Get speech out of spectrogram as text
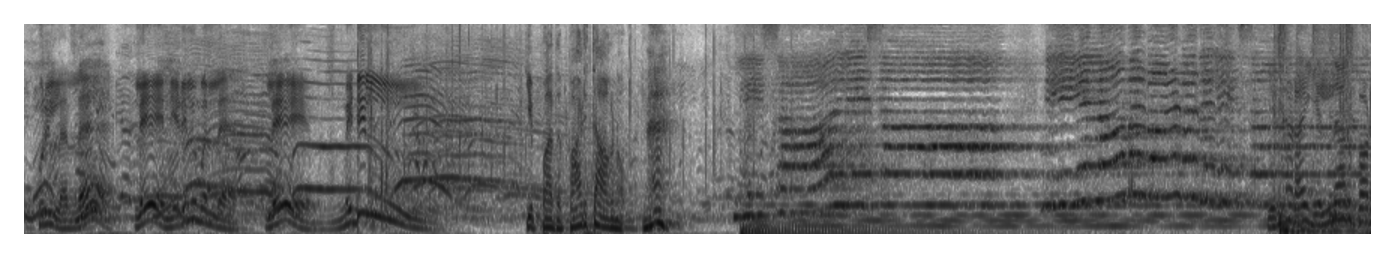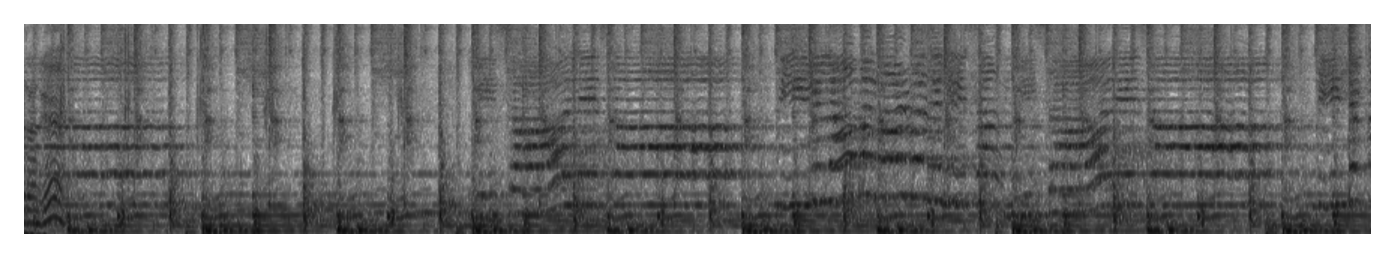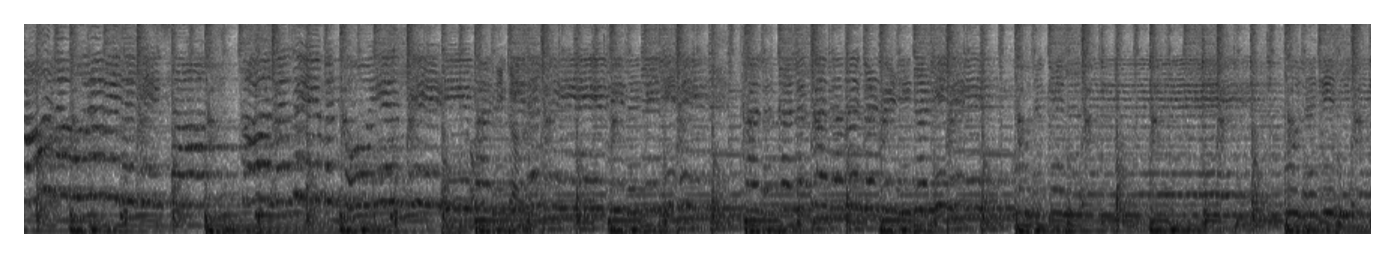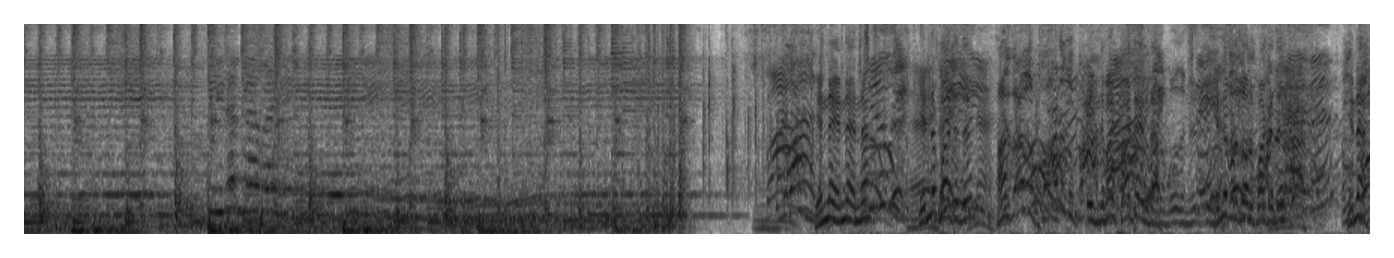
புரியல லே நெடிலும் அல்ல. லே மிடில். இப்ப அதை பாடித்தான் ஆகணும். என்னடா எல்லாரும் பாடுறாங்க? என்ன என்ன என்ன? என்ன பாட்டு இந்த மாதிரி பாட்டு என்ன படத்துல ஒரு பாட்டு? என்ன?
